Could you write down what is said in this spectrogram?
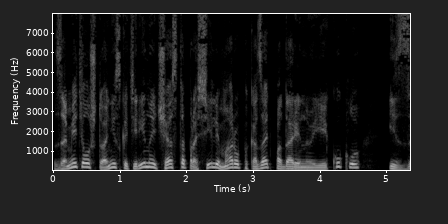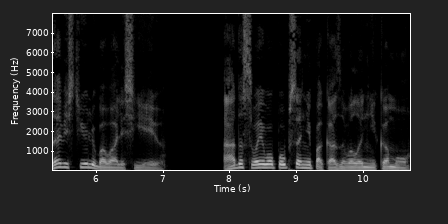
Заметил, что они с Катериной часто просили Мару показать подаренную ей куклу и с завистью любовались ею. Ада своего пупса не показывала никому.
